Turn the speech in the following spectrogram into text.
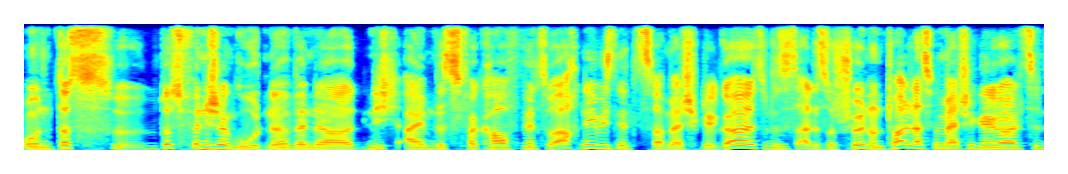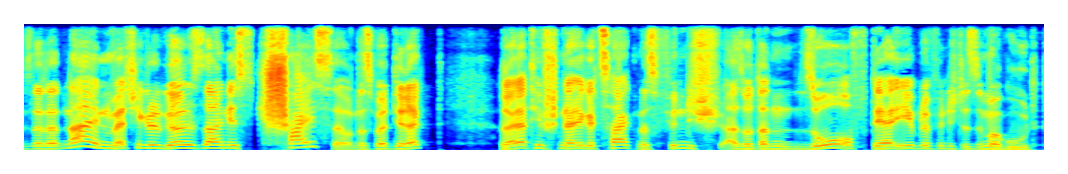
Und das, das finde ich dann gut, ne? Wenn da nicht einem das verkauft wird, so, ach nee, wir sind jetzt zwar Magical Girls und das ist alles so schön und toll, dass wir Magical Girls sind. Nein, Magical Girls sein ist scheiße. Und das wird direkt relativ schnell gezeigt. Und das finde ich, also dann so auf der Ebene finde ich das immer gut.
